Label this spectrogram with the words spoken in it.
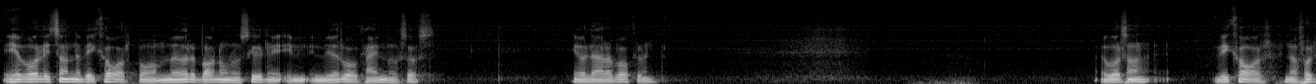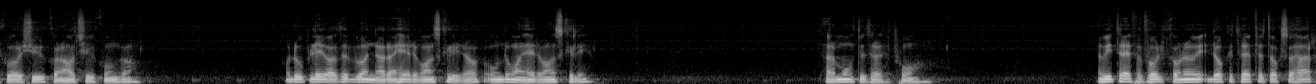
Jeg har vært litt sånn vikar på Møre barne- og ungdomsskole i Mørvåg hjemme hos oss i å lære bakgrunn. Jeg har vært sånn vikar når folk har vært syke og har hatt syke unger. Og du opplever at bøndene har det vanskelig i dag. Ungdommene har det vanskelig. Det er mange du treffer på. Når vi treffer folk, og når dere treffes også her,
